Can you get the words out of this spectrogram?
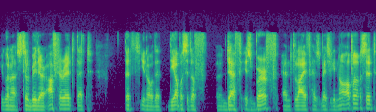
you're gonna still be there after it. That that you know that the opposite of uh, death is birth and life has basically no opposite.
